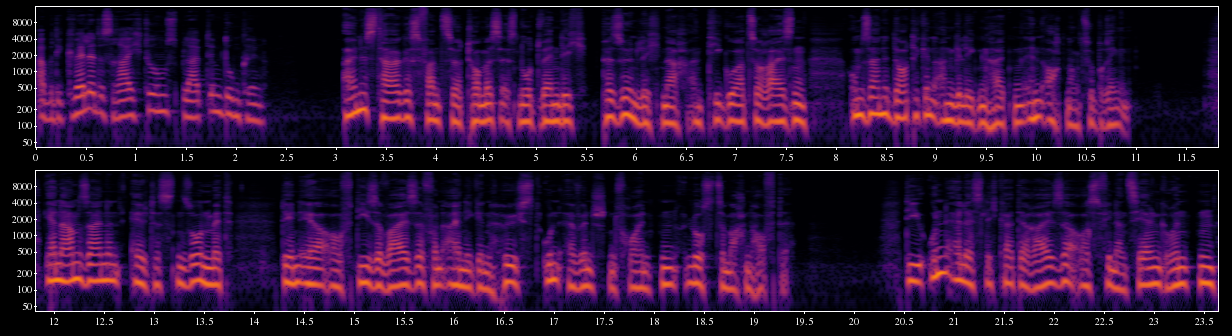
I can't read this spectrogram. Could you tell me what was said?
aber die Quelle des Reichtums bleibt im Dunkeln. Eines Tages fand Sir Thomas es notwendig, persönlich nach Antigua zu reisen, um seine dortigen Angelegenheiten in Ordnung zu bringen. Er nahm seinen ältesten Sohn mit, den er auf diese Weise von einigen höchst unerwünschten Freunden loszumachen hoffte. Die Unerlässlichkeit der Reise aus finanziellen Gründen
